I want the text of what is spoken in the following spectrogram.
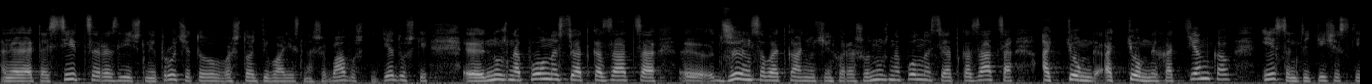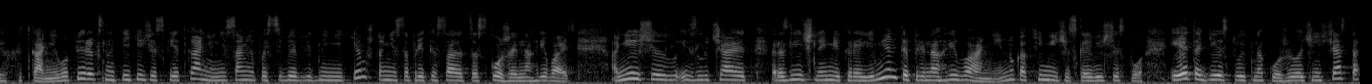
Э, Это ситцы различные и прочее, то, во что одевались наши бабушки, дедушки. Э, Нужно полностью отказаться, э, джинсовая ткань очень хорошо, нужно полностью отказаться от, тем, от темных оттенков и синтетических тканей. Во-первых, синтетические ткани, они сами по себе вредны не тем, что они соприкасаются с кожей, нагреваясь, они еще излучают различные микроэлементы при нагревании, ну, как химическое вещество. И это действует на кожу. И очень часто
